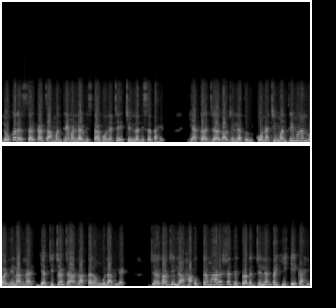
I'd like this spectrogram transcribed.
लवकरच सरकारचा मंत्रिमंडळ विस्तार होण्याचे चिन्ह दिसत आहे. यातच जळगाव जिल्ह्यातून कोणाची मंत्री म्हणून वर्णी लागणार याची चर्चा राता रंगू लागली आहे. जळगाव जिल्हा हा उत्तर महाराष्ट्रातील प्रगत जिल्ह्यांपैकी एक आहे.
